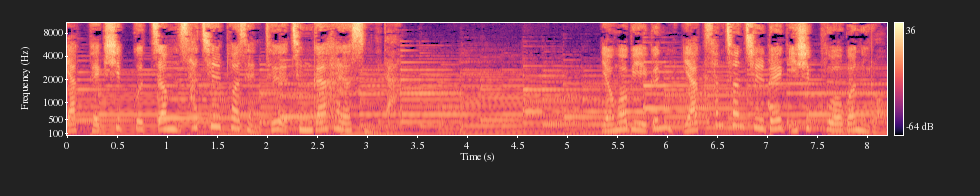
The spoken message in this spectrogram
약 119.47% 증가하였습니다. 영업이익은 약 3,729억 원으로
